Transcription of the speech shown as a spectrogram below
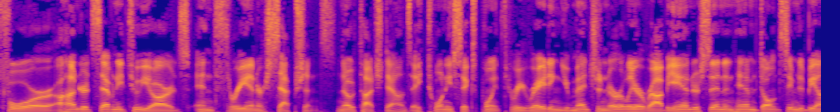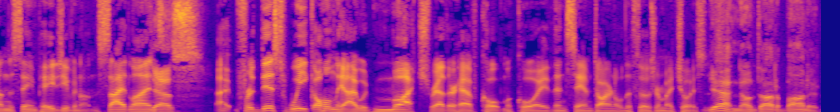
for 172 yards and three interceptions, no touchdowns, a 26.3 rating. You mentioned earlier Robbie Anderson and him don't seem to be on the same page even on the sidelines. Yes. Uh, for this week only, I would much rather have Colt McCoy than Sam Darnold if those are my choices. Yeah, no doubt about it.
